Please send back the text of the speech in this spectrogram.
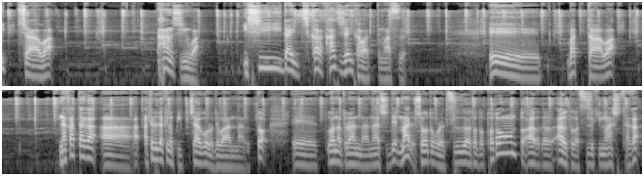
ピッチャーは、阪神は、石井大地から梶谷に変わってます。えー、バッターは、中田があ当てるだけのピッチャーゴロでワンアウト、えー、ワンアウトランナーなしで、丸、ショートゴロでツーアウトと、トトーンとアウトが続きましたが、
